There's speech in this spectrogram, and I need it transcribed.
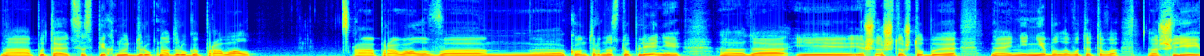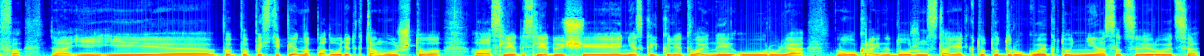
э, пытаются спихнуть друг на друга провал провал в э, контрнаступлении, э, да, и что, чтобы э, не было вот этого шлейфа, и, и постепенно подводят к тому, что след, следующие несколько лет войны у руля Украины должен стоять кто-то другой, кто не ассоциируется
